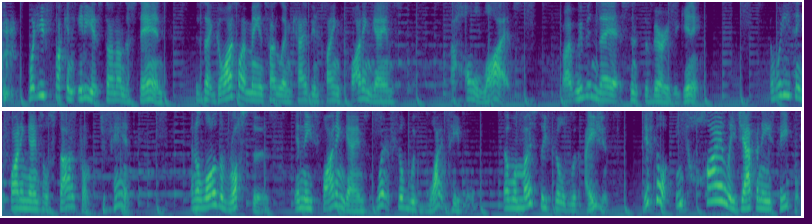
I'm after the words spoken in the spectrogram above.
what you fucking idiots don't understand is that guys like me and Total MK have been playing fighting games our whole lives, right? We've been there since the very beginning. And where do you think fighting games all started from? Japan. And a lot of the rosters in these fighting games weren't filled with white people. They were mostly filled with Asians, if not entirely Japanese people.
